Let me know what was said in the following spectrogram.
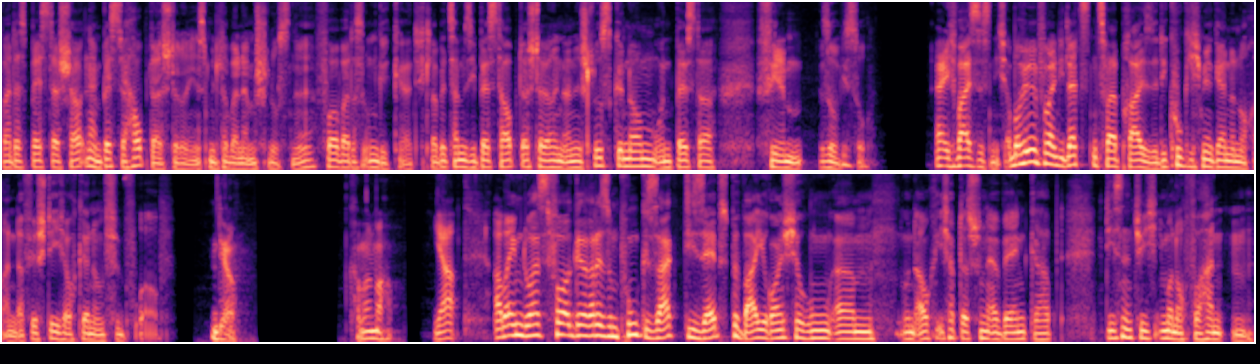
war das beste Schau Nein, beste Hauptdarstellerin ist mittlerweile am Schluss, ne? Vorher war das umgekehrt. Ich glaube, jetzt haben sie beste Hauptdarstellerin an den Schluss genommen und bester Film sowieso. Ja, ich weiß es nicht. Aber auf jeden Fall die letzten zwei Preise, die gucke ich mir gerne noch an. Dafür stehe ich auch gerne um 5 Uhr auf. Ja. Kann man machen. Ja, aber eben, du hast vorher gerade so einen Punkt gesagt, die Selbstbeweihräucherung, ähm, und auch ich habe das schon erwähnt gehabt, die ist natürlich immer noch vorhanden.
